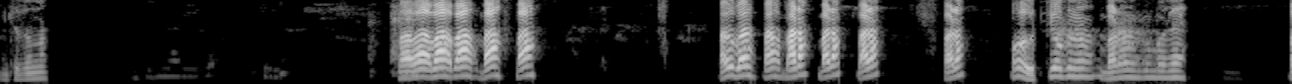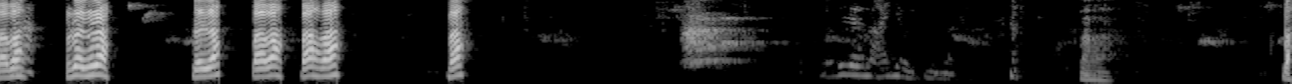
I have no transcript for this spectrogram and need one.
മുറ്റത്തുനിന്ന് വാ വാ വാ വാ വാ വാ. വാ വാ വാടാ വാടാ വാടാ വാടാ. 어, 뛰어구나. 말하는 건 뭐네. 봐봐. 누나, 누나. 내가? 봐봐, 봐봐. 봐. 응. 봐.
